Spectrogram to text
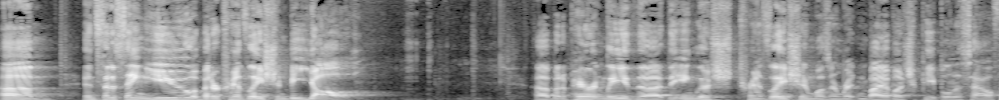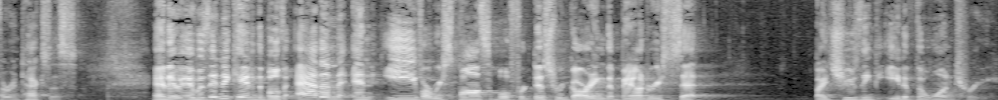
um, instead of saying you, a better translation be y'all. Uh, but apparently, the, the English translation wasn't written by a bunch of people in the South or in Texas. And it, it was indicated that both Adam and Eve are responsible for disregarding the boundaries set by choosing to eat of the one tree.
